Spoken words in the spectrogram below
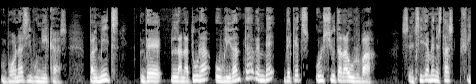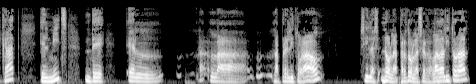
bones i boniques, pel mig de la natura, oblidant-te ben bé de que ets un ciutadà urbà. Senzillament estàs ficat al mig de el, la, la, la prelitoral, Sí, la, no, la, perdó, la serralada litoral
